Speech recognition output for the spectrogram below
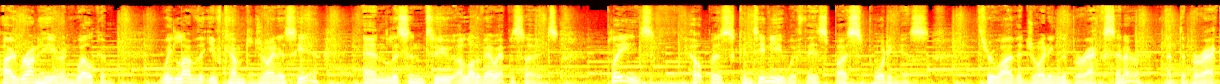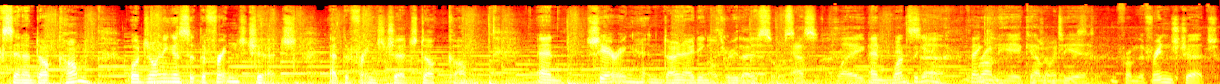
Hi, Ron here, and welcome. We love that you've come to join us here and listen to a lot of our episodes. Please help us continue with this by supporting us through either joining the Barak Center at thebarakcenter.com or joining us at the Fringe Church at thefringechurch.com and sharing and donating through those sources. House of Plague. And once It's, again, uh, thank Ron you here coming to you from the Fringe Church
